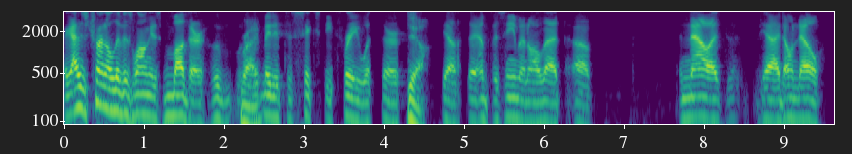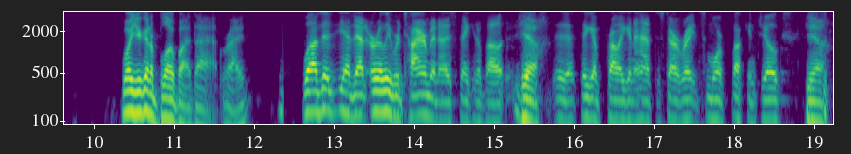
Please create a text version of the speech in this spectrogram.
like i was trying to live as long as mother who Right. made it to 63 with her Yeah. yeah, the emphysema and all that. Uh, and now, I, yeah, I don't know. Well, you're going to blow by that, right? Well, the, yeah, that early retirement I was thinking about. Yeah. Uh, I think I'm probably gonna have to start writing some more fucking jokes. Yeah.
